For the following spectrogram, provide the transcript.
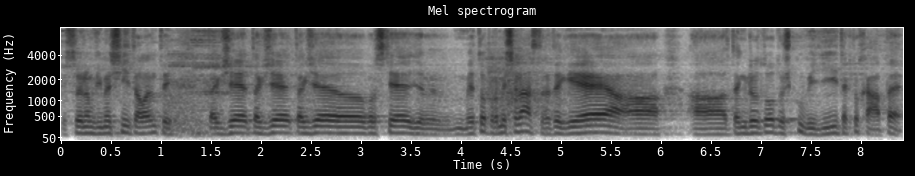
to jsou jenom výjimeční talenty. Takže, takže, takže eh, prostě je to promyšlená strategie a, a ten, kdo toho trošku vidí, tak to chápe.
